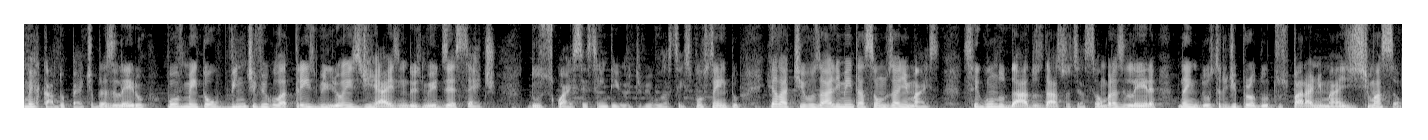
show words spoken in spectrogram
o mercado pet brasileiro movimentou 20,3 bilhões de reais em 2017, dos quais 68,6% relativos à alimentação dos animais, segundo dados da Associação Brasileira da Indústria de Produtos para Animais de Estimação.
